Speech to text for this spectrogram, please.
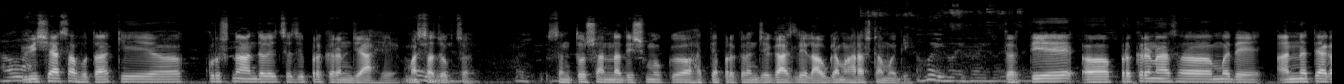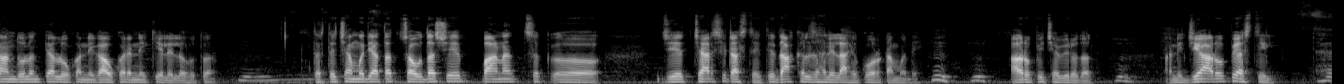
हो. विषय असा होता की अ, कृष्ण आंधळेचं जे प्रकरण जे आहे मसाजोगचं होय संतोष अण्णा देशमुख हत्या प्रकरण जे गाजलेलं अवघ्या महाराष्ट्रामध्ये. होय होय होय होय. तर ते अ, प्रकरणामध्ये अन्नत्याग आंदोलन त्या लोकांनी गावकऱ्यांनी केलेलं होतं. हम्म. तर त्याच्यामध्ये आता चौदाशे पानाचं अ, जे चार्जशीट असते ते दाखल झालेलं आहे कोर्टामध्ये. हम्म, हम्म, आरोपीच्या विरोधात. हम्म. आणि जे आरोपी असतील हा,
